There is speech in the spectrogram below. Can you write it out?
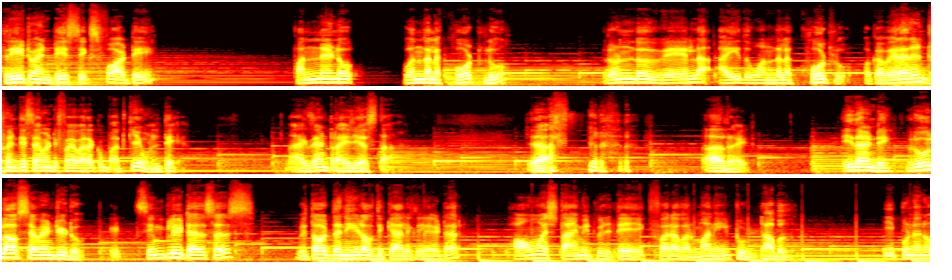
త్రీ ట్వంటీ సిక్స్ ఫార్టీ పన్నెండు వందల కోట్లు రెండు వేల ఐదు వందల కోట్లు. ఒకవేళ నేను ట్వంటీ సెవెంటీ ఫైవ్ వరకు బతికి ఉంటే మ్యాక్సిమం ట్రై చేస్తా. యా. ఆల్ రైట్ ఇదండి rule of seventy two. It simply tells us without the need of the calculator how much time it will take for our money to double ఇప్పుడు నేను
